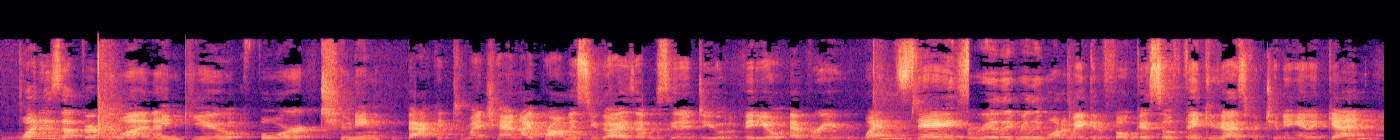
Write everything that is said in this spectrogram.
What is up everyone? Thank you for tuning back into my channel. I promised you guys I was gonna do a video every Wednesday. I really, really wanna make it a focus, so thank you guys for tuning in again.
